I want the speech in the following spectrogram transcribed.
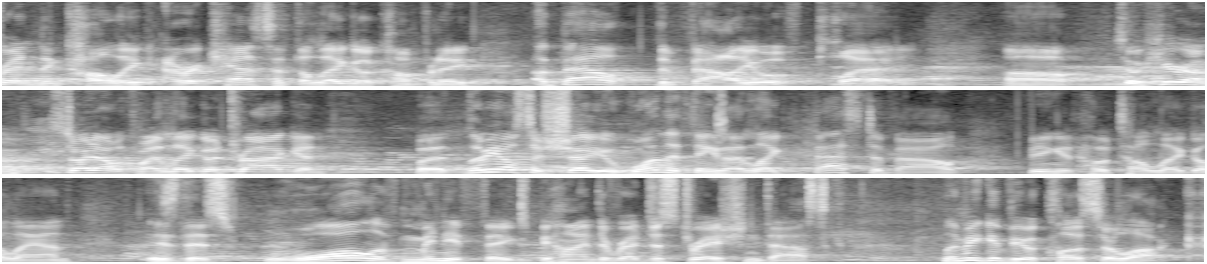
friend and colleague, Eric Hansen at the LEGO Company, about the value of play. Uh, so here I'm starting out with my LEGO Dragon, but let me also show you one of the things I like best about being at Hotel Legoland is this wall of minifigs behind the registration desk. Let me give you a closer look.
